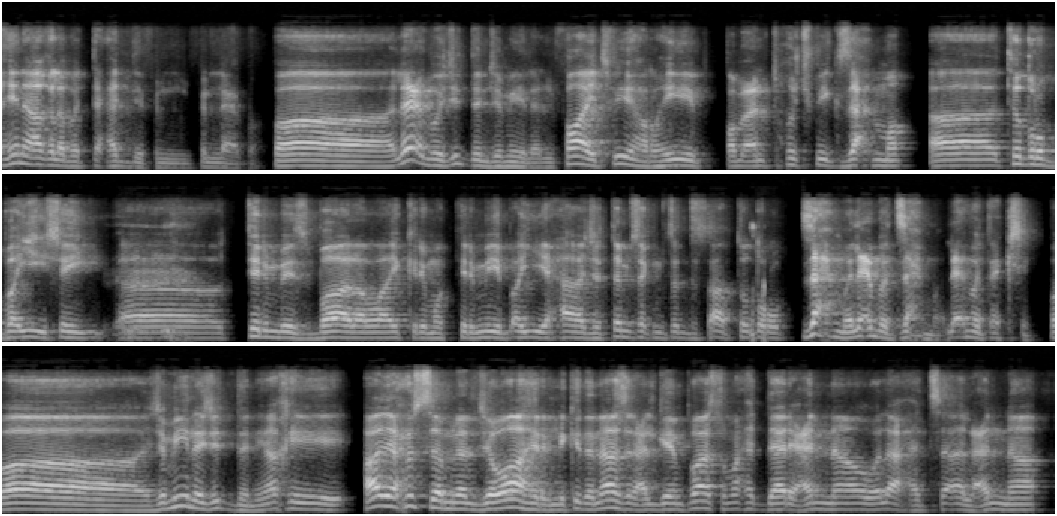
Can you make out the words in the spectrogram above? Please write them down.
هنا أغلب التحدي في ال- في اللعبة. فلعبة جدا جميلة. ال fight فيها رهيب. طبعا تخش فيك زحمة. آه تضرب بأي شيء. آه ترمي زبالة الله يكرمك. ترميه بأي حاجة. تمسك مسدسات تضرب. زحمة لعبة زحمة لعبة أكشن. فجميله جدا يا أخي. هذه أحسها من الجواهر اللي كذا نازل على ال Game Pass وما حد داري عنها ولا أحد سأل عنها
